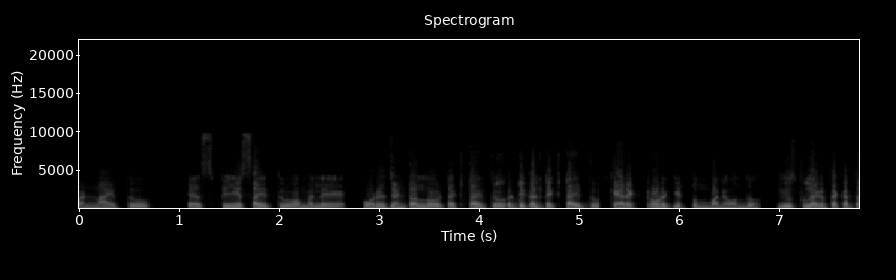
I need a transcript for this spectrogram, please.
ಬಣ್ಣ ಆಯ್ತು ಸ್ಪೇಸ್ ಆಯ್ತು, ಆಮೇಲೆ ಒರಿಜೆಂಟಲ್ ಟೆಕ್ಸ್ಟ್ ಆಯ್ತು ವರ್ಟಿಕಲ್ ಟೆಕ್ಸ್ಟ್ ಆಯ್ತು. ಕ್ಯಾರೆಕ್ಟರ್ ಒಳಗೆ ತುಂಬಾನೇ ಒಂದು ಯೂಸ್ಫುಲ್ ಆಗಿರ್ತಕ್ಕಂಥ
